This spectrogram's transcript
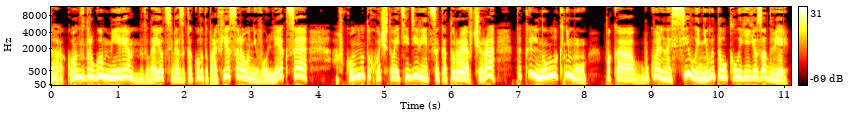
Так, он в другом мире, выдает себя за какого-то профессора, у него лекция, а в комнату хочет войти девица, которая вчера так и льнула к нему, пока буквально силой не вытолкала ее за дверь.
